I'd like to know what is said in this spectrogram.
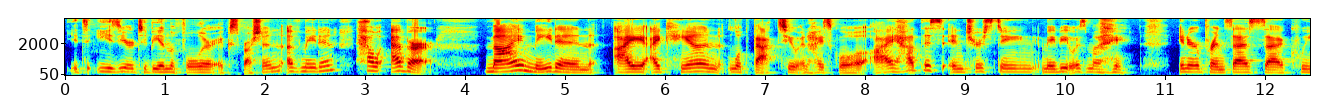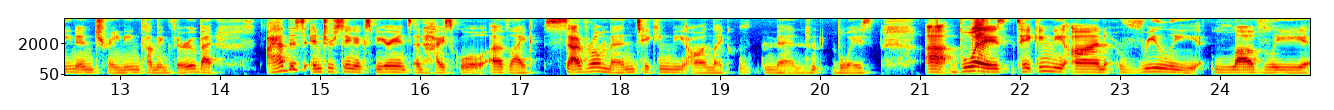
it's easier to be in the fuller expression of maiden. However, my maiden i i can look back to in high school i had this interesting maybe it was my inner princess uh, queen in training coming through but I had this interesting experience in high school of like several men taking me on like men, boys, uh, boys taking me on really lovely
